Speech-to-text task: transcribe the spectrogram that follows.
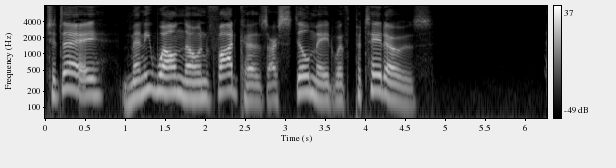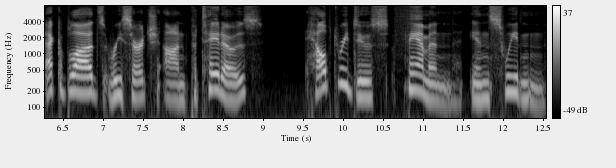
Today, many well known vodkas are still made with potatoes. Ekeblad's research on potatoes helped reduce famine in Sweden.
